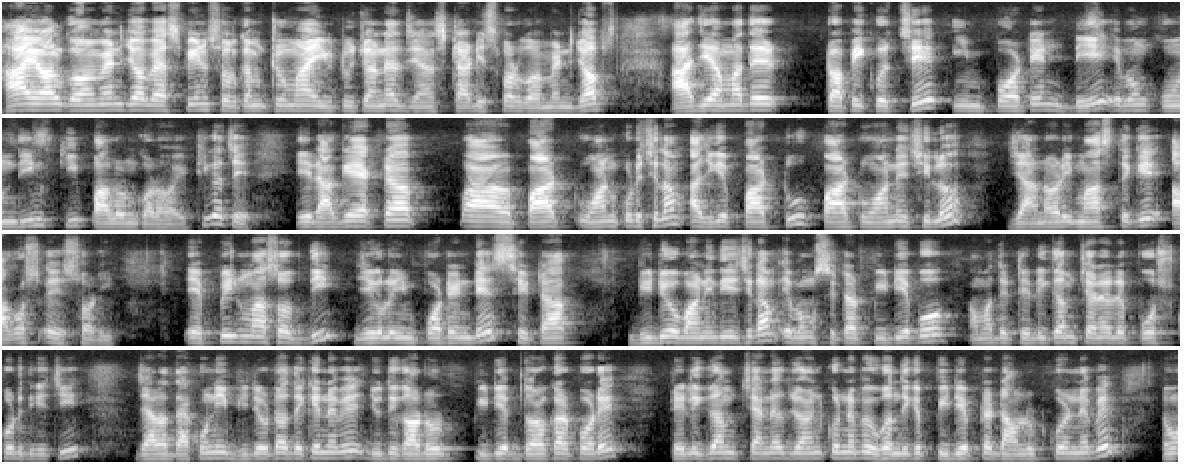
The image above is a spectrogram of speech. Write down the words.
Hi all government job aspirants welcome to my YouTube channel gen studies for government jobs আজকে আমাদের টপিক হচ্ছে ইম্পর্টেন্ট ডে এবং কোন দিন কি পালন করা হয়, ঠিক আছে? এর আগে একটা পার্ট ওয়ান করেছিলাম। আজকে পার্ট টু পার্ট ওয়ানে ছিল জানুয়ারি মাস থেকে আগস্ট সরি এপ্রিল মাস অবধি যেগুলো ইম্পর্টেন্ট ডে সেটা ভিডিও বানিয়ে দিয়েছিলাম এবং সেটার পিডিএফও আমাদের টেলিগ্রাম চ্যানেলে পোস্ট করে দিয়েছি। যারা দেখোনি ভিডিওটা দেখে নেবে। যদি কারোর পিডিএফ দরকার পড়ে টেলিগ্রাম চ্যানেল জয়েন করে নেবে, ওখান থেকে পিডিএফটা ডাউনলোড করে নেবে এবং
